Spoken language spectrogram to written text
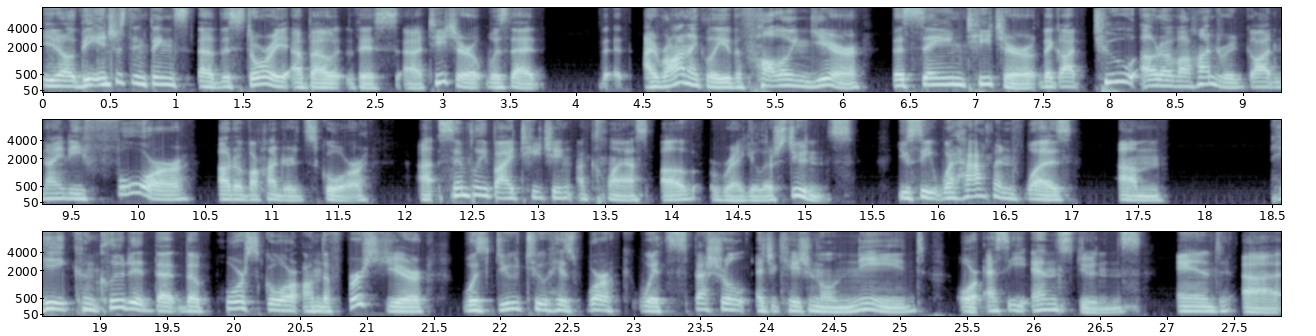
You know, the interesting things, uh, the story about this uh, teacher was that, ironically, the following year, the same teacher that got two out of 100 got 94 out of 100 score uh, simply by teaching a class of regular students. You see, what happened was um, he concluded that the poor score on the first year was due to his work with special educational need or SEN students. And uh,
